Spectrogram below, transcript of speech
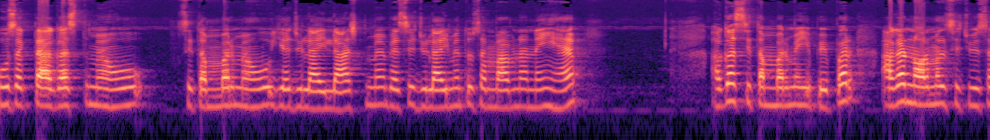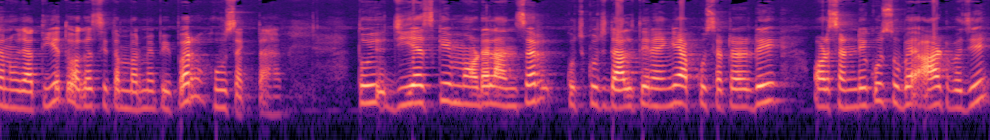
हो सकता है अगस्त में हो सितंबर में हो या जुलाई लास्ट में। वैसे जुलाई में तो संभावना नहीं है। अगस्त सितंबर में ये पेपर अगर नॉर्मल सिचुएशन हो जाती है तो अगस्त सितंबर में पेपर हो सकता है। तो जीएस के मॉडल आंसर कुछ कुछ डालते रहेंगे। आपको सैटरडे और संडे को सुबह आठ बजे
